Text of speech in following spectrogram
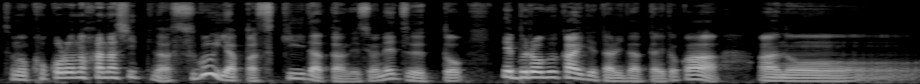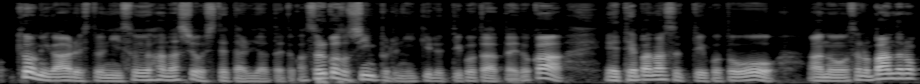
その心の話っていうのはすごいやっぱ好きだったんですよね、ずっと。で、ブログ書いてたりだったりとか、あのー、興味がある人にそういう話をしてたりだったりとか、それこそシンプルに生きるっていうことだったりとか、えー、手放すっていうことを、あの、そのバンドの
